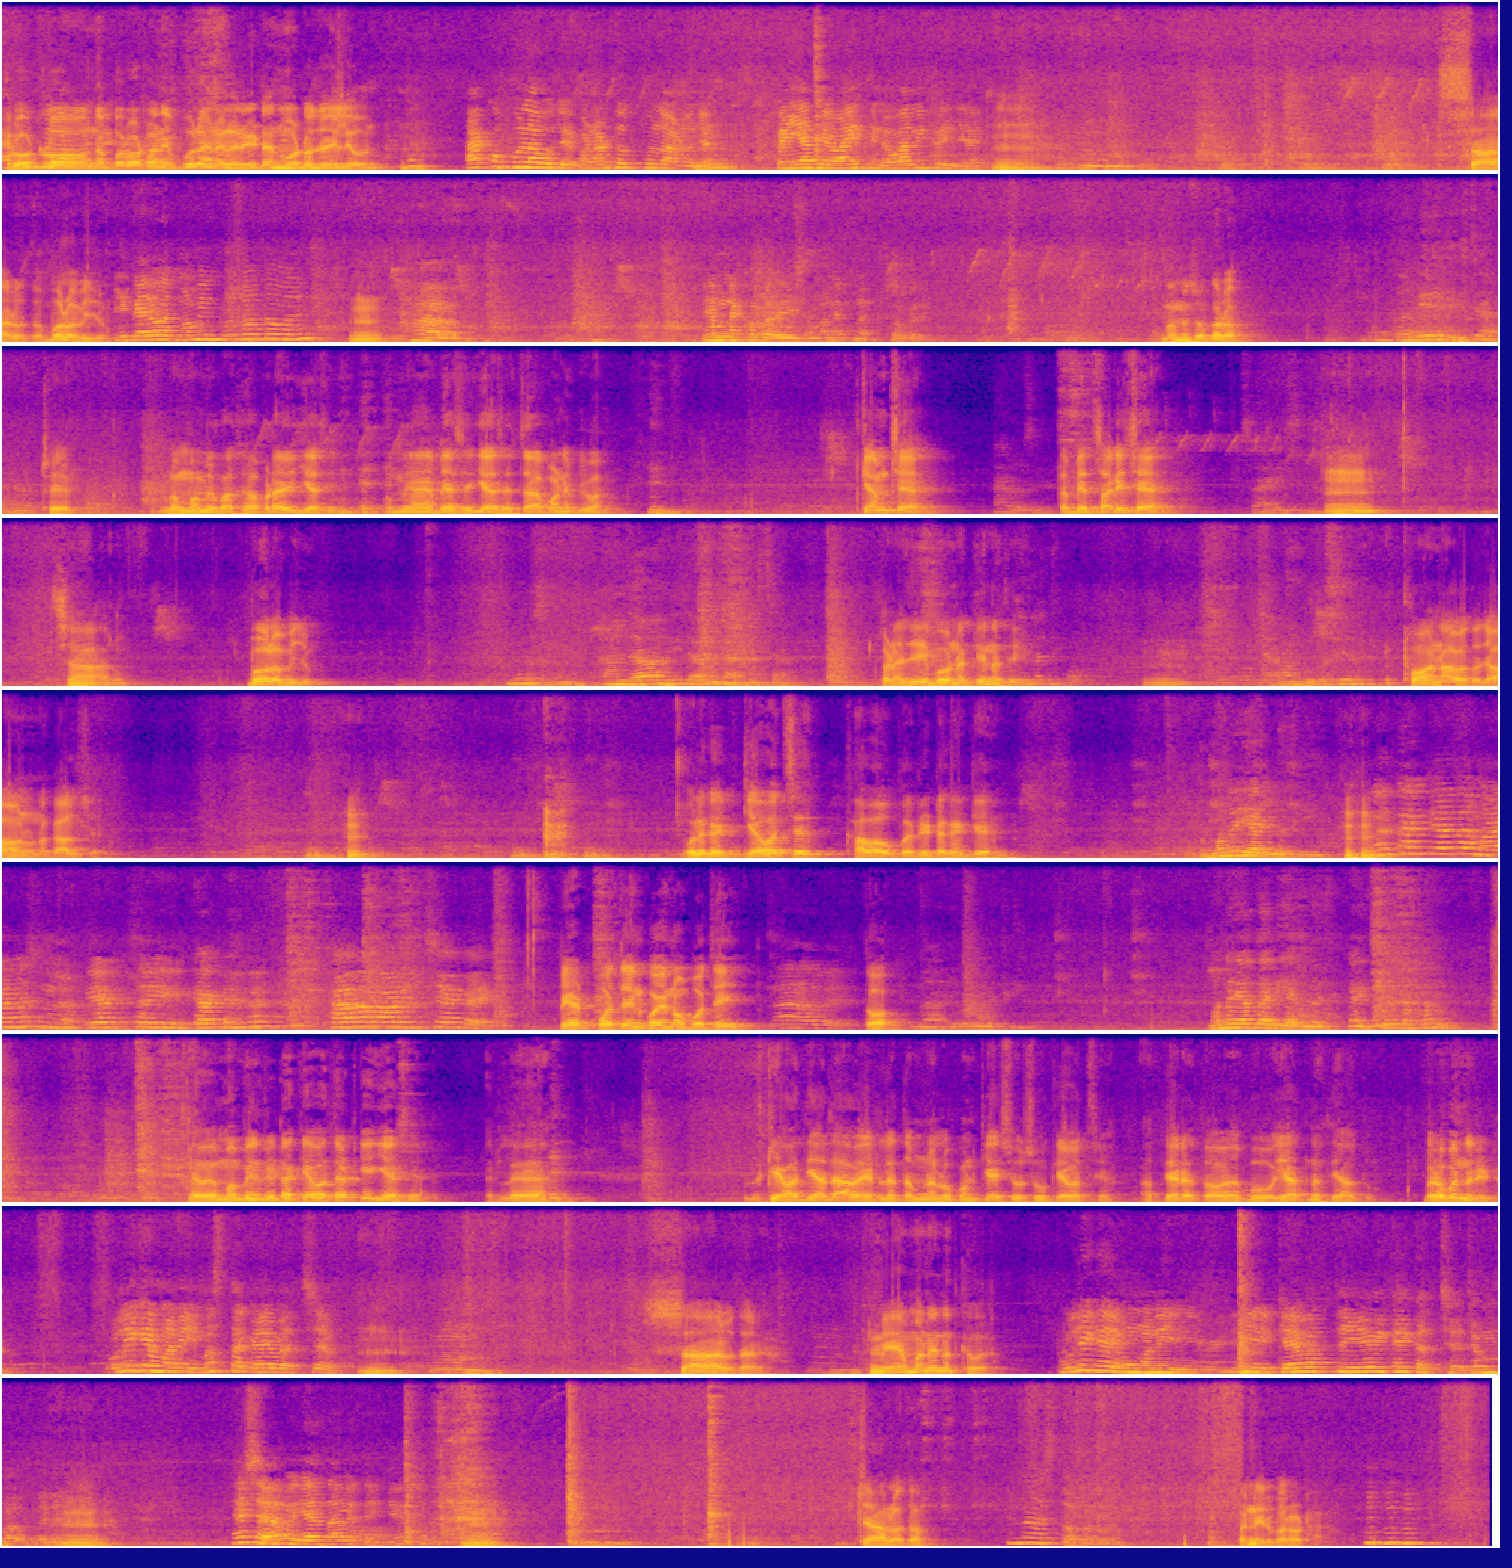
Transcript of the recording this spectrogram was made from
રોટલો ને પરોઠા. ને ફૂલે ને એટલે રીટાને મોટો જોઈ લેવાનું. આખું ફૂલાવું જોઈએ પણ અડધું જ ફૂલાણું છે. અહીંયાથી અહીંથી નવા નીકળી જાય. હમ. હમ. સારું તો બોલો બીજું. એ કહેવત મમ્મીને પૂછો તો હમ. હા. એમને ખબર હશે મને નથી ખબર. મમ્મી શું કરો? છે એટલે મમ્મી પાસે આપણે આવી ગયા છીએ. અમે અહીંયા બેસી ગયા છે ચા પાણી પીવા. કેમ છે? તબિયત સારી છે? હમ. સારું. બોલો બીજું. પણ હજી એ બહુ નક્કી નથી ફોન આવે તો જવાનું ને હમ. ઓલી કઈ કહેવત છે? ખાવા ઉપર રીટા કઈ કે મને યાદ નથી. કાંઈક પેટ કાંઈક કાંઈક. પહોંચે ને કોઈ ન પહોંચે તો? ના એવું નથી. મને અત્યારે યાદ નથી. કાંઈ છે તો ખરું. હવે મમ્મી રીટા કહેવત અટકી ગયા છે. એટલે કહેવત યાદ આવે એટલે તમને લોકોને કહેશું શું કહેવત છે. અત્યારે તો હવે બહુ યાદ નથી આવતું. બરોબર ને રીટા. સારું તારે. મેં મને નથી ખબર. ભૂલી ગઈ હું મને ઈ- ઈ કહેવત એવી કંઈક જ છે જમવા ઉપર. હમ. એ યાદ આવે તે કે. ચાલો તો. નાસ્તો કરવો પનીર પરોઠા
